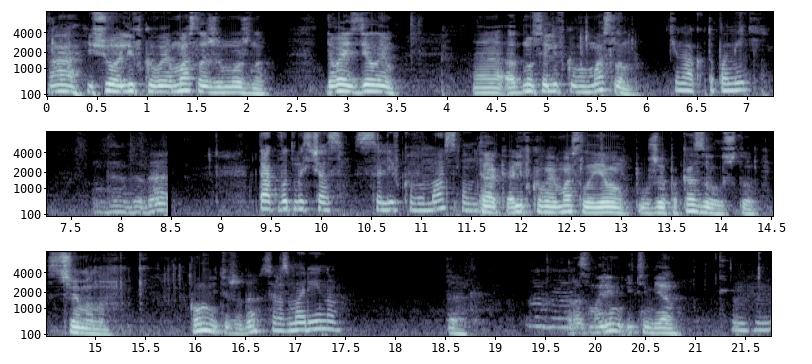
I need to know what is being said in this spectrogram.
А, еще оливковое масло же можно. Давай сделаем э, одну с оливковым маслом. Надо как-то пометить. Да, да, да. Так, вот мы сейчас с оливковым маслом. да. Так, оливковое масло я вам уже показывал, что с чем оно. Помните же, да? С розмарином. Так. Розмарин и тимьян. Мгм.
